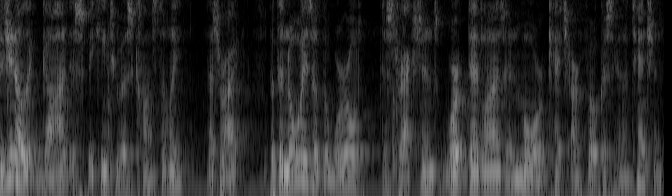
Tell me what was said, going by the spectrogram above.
Did you know that God is speaking to us constantly? That's right. But the noise of the world, distractions, work deadlines, and more catch our focus and attention.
